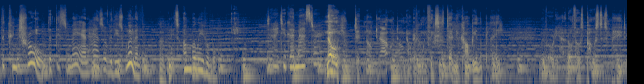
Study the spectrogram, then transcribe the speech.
The control that this man has over these women, it's unbelievable. Did I do good, Master? No, you did not do good. Now everyone thinks he's dead and he can't be in the play. We've already had all those posters made.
